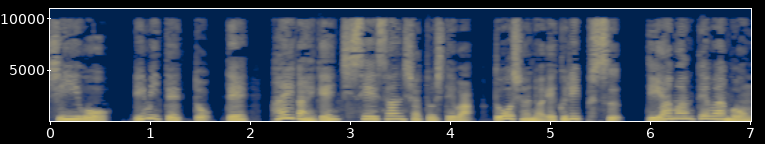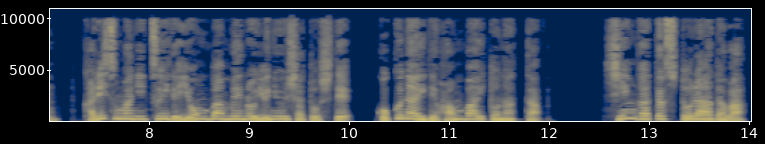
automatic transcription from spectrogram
CO リミテッドで海外現地生産者としては同社のエクリプス、ディアマンテワゴン、カリスマに次いで4番目の輸入車として国内で販売となった。新型ストラーダは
